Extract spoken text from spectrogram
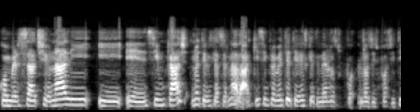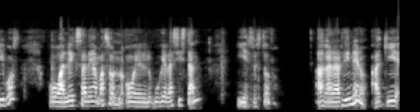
Conversational y, en SIM Cash, no tienes que hacer nada. Aquí simplemente tienes que tener los, dispositivos, o Alexa de Amazon, o el Google Assistant, y eso es todo a ganar dinero. Aquí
